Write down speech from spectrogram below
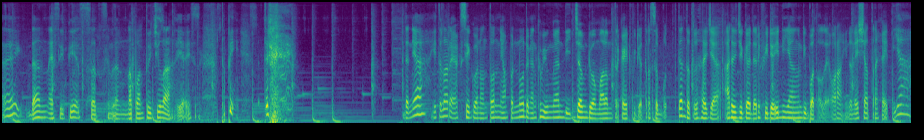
eh, dan SCP-1987 lah ya tapi dan ya itulah reaksi gue nonton yang penuh dengan kebingungan di jam 2 malam terkait video tersebut. Dan tentu saja ada juga dari video ini yang dibuat oleh orang Indonesia terkait ya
